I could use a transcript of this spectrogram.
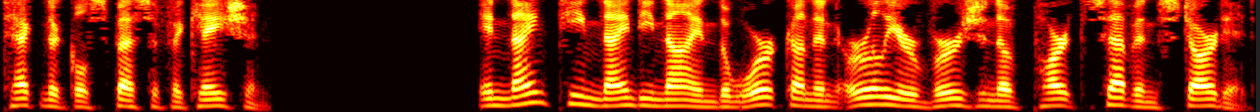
technical specification. In 1999 the work on an earlier version of Part 7 started.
